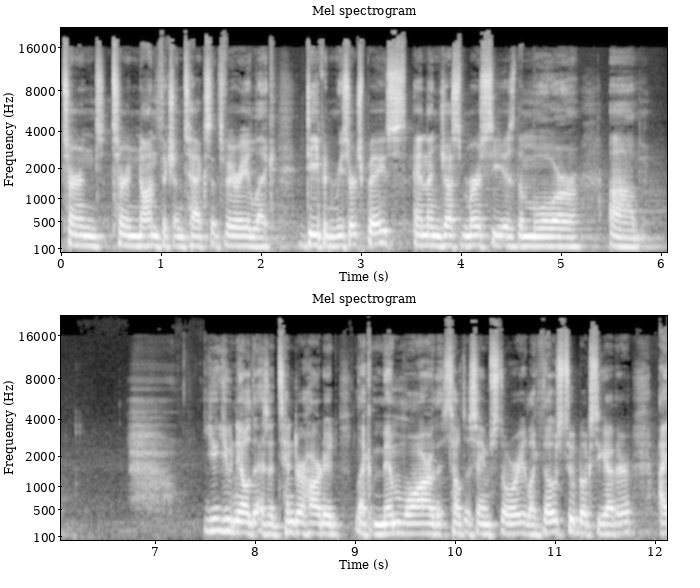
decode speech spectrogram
turned turned nonfiction text. It's very like deep and research based. And then Just Mercy is the more um, you, you nailed it as a tenderhearted like memoir that tells the same story. Like those two books together, I,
